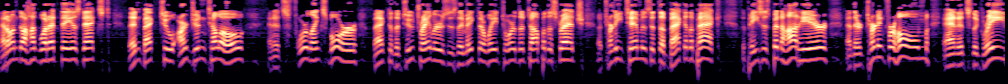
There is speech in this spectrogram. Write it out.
Aronda Jaguarete is next. Then back to Argentello. And it's four lengths more back to the two trailers as they make their way toward the top of the stretch. Attorney Tim is at the back of the pack. The pace has been hot here, and they're turning for home. And it's the gray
